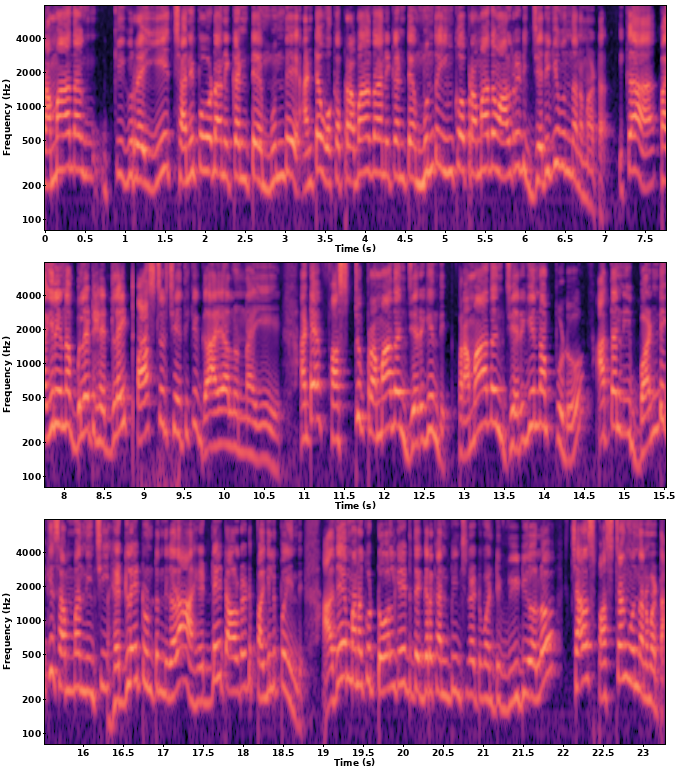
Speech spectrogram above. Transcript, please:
ప్రమాదంకి గురయ్యి చనిపోవడానికంటే ముందే అంటే ఒక ప్రమాదానికంటే ముందు ఇంకో ప్రమాదం ఆల్రెడీ జరిగి ఉందన్నమాట. ఇక పగిలిన బుల్లెట్ హెడ్ లైట్ పాస్టర్ చేతికి గాయాలున్నాయి. అంటే ఫస్ట్ ప్రమాదం జరిగింది. ప్రమాదం జరిగినప్పుడు అతని బండికి సంబంధించి హెడ్ లైట్ ఉంటుంది కదా ఆ హెడ్ లైట్ ఆల్రెడీ పగిలిపోయింది. అదే మనకు టోల్ గేట్ దగ్గర కనిపించినటువంటి వీడియోలో చాలా స్పష్టంగా ఉందన్నమాట.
